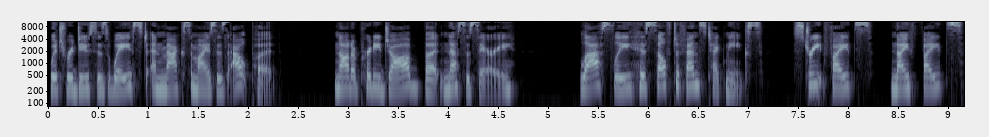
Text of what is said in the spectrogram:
which reduces waste and maximizes output. Not a pretty job, but necessary. Lastly, his self defense techniques street fights, knife fights,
